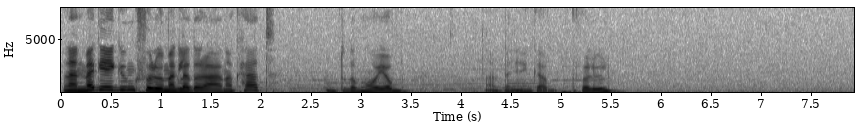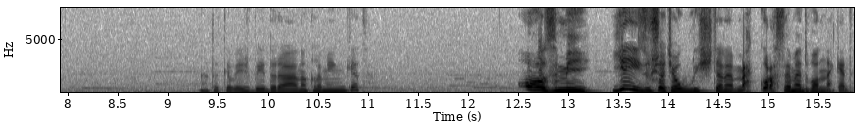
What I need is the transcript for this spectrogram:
lent megégünk, fölül meg ledorálnak, hát. Nem tudom, hol jobb. Hát legyen inkább fölül. Hát a kevésbé dorálnak le minket. Az mi? Jézus atya úristenem, mekkora szemed van neked?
